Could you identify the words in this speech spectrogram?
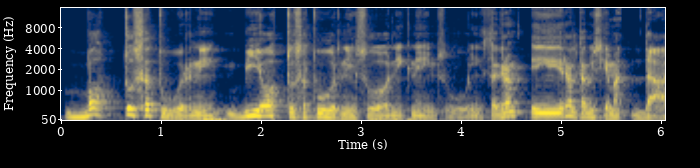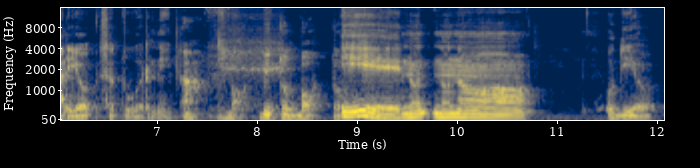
Botto Saturni, B8 Saturni il suo nickname su Instagram e in realtà lui si chiama Dario Saturni. Ah, boh, detto botto. E non, non ho... Oddio,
